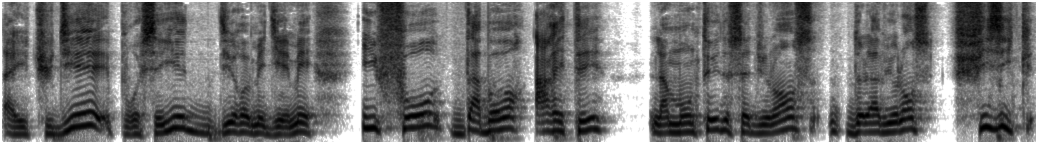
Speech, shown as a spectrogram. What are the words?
à, étudier pour essayer d'y remédier. Mais il faut d'abord arrêter la montée de cette violence, de la violence physique,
